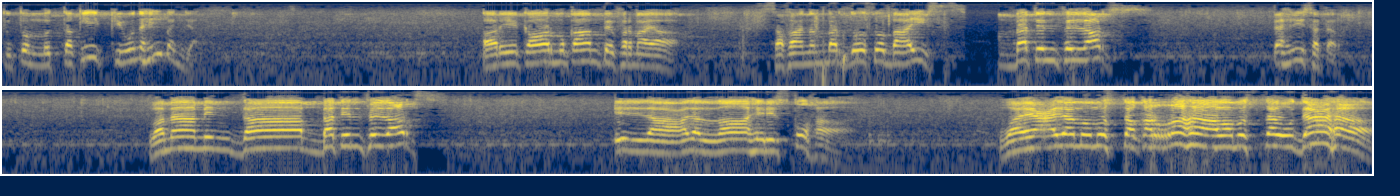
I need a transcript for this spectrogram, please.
تو تم متقی کیوں نہیں بن جا اور ایک اور مقام پہ فرمایا صفا نمبر دو سو بائیس بطن فلس پہلی سطر۔ وما من دابة في الأرض إلا على الله رزقها، ويعلم مستقرها ومستودعها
